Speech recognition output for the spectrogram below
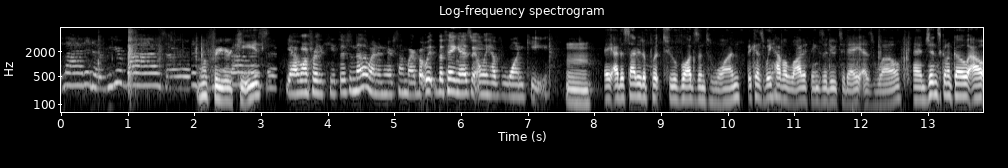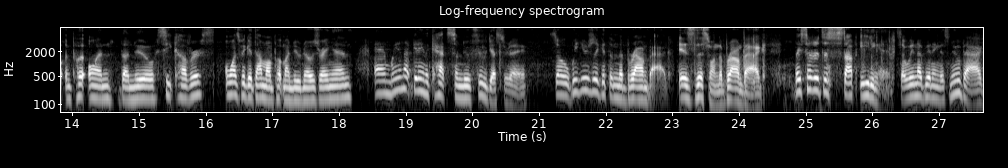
Slide it over your visor. Oh, for your keys? Yeah, one for the keys. There's another one in here somewhere, but we, the thing is, we only have one key. Mm. Hey, I decided to put two vlogs into one because we have a lot of things to do today as well. And Jen's gonna go out and put on the new seat covers. Once we get done, I'm gonna put my new nose ring in. And we ended up getting the cats some new food yesterday. So we usually get them the brown bag. Is this one, the brown bag. They started to stop eating it. So we ended up getting this new bag,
